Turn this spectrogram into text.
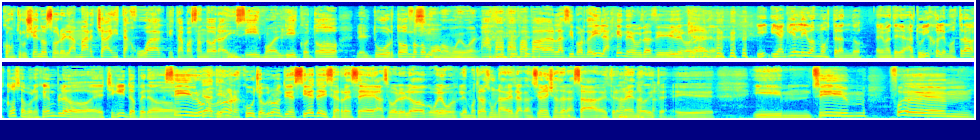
construyendo sobre la marcha esta jugada que está pasando ahora de Icismo, del disco, todo, el tour, todo fue como... muy bueno. Pa, pa, pa, pa, pa, darle así por todo. Y la gente me puso así, ¿viste? Porque- Claro. ¿Y, y a quién le ibas mostrando el material? ¿A tu hijo le mostrabas cosas, por ejemplo? Es chiquito, pero. Sí, ¿Qué Bruno, Bruno tiene? lo escucho. Bruno tiene siete y se resea, se vuelve loco. Vos le, le mostrás una vez la canción y ya se la sabe, es tremendo, ¿viste? Eh, y mm, sí, mm, fue. mm,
